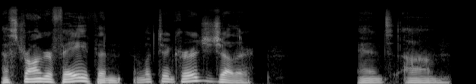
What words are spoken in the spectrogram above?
have stronger faith and, and look to encourage each other. And um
